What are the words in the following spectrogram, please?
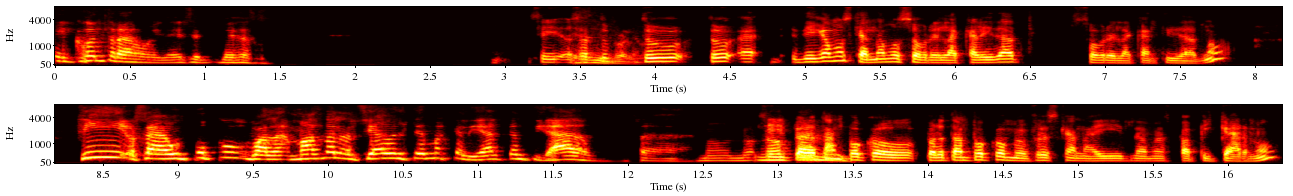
en contra, güey, de ese, de asunto. Sí, o Ese sea, tú, tú, tú, eh, digamos que andamos sobre la calidad, sobre la cantidad, ¿no? Sí, o sea, un poco más balanceado el tema calidad-cantidad, güey. Sea, no, no, Sí, no pero tan- tampoco, pero tampoco me ofrezcan ahí nada más para picar, ¿no?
